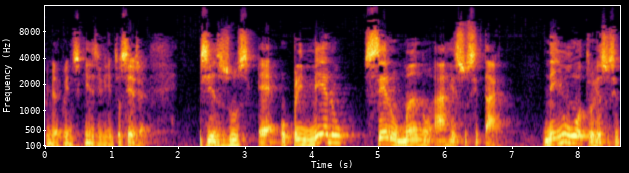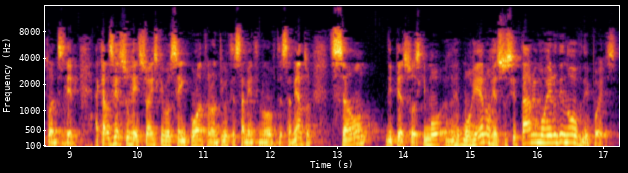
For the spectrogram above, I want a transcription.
1 Coríntios 15, 20. Ou seja, Jesus é o primeiro ser humano a ressuscitar. Nenhum outro ressuscitou antes dele. Aquelas ressurreições que você encontra no Antigo Testamento e no Novo Testamento são de pessoas que morreram, ressuscitaram e morreram de novo depois.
